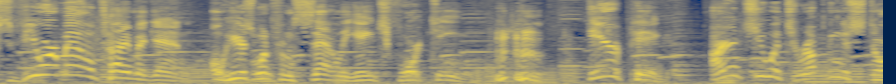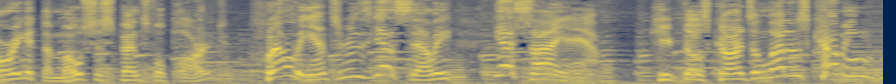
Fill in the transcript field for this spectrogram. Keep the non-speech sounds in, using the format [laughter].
Folks, viewer mail time again. Oh, here's one from Sally, age 14. [clears throat] Dear Pig, aren't you interrupting the story at the most suspenseful part? Well, the answer is yes, Sally. Yes, I am. Keep those cards and letters coming.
